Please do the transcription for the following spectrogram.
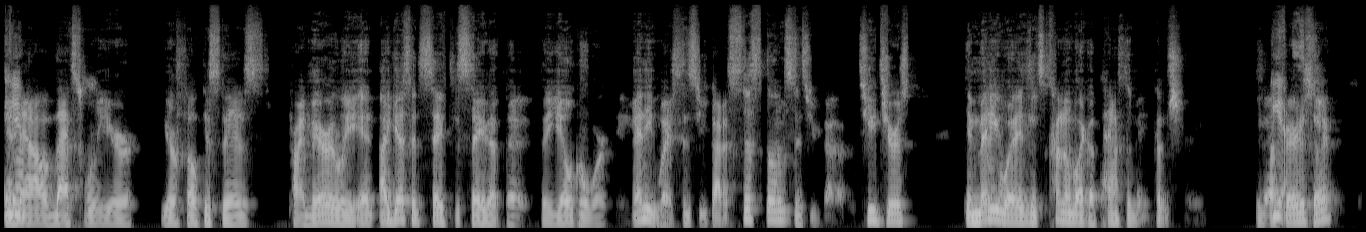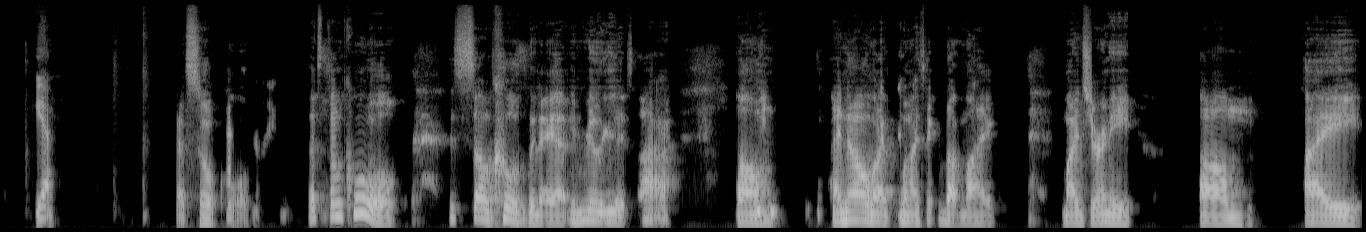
and yeah. now that's where your your focus is primarily. And I guess it's safe to say that the the yoga work, in many ways, since you've got a system, since you've got other teachers, in many ways, it's kind of like a passive income stream. Is that yes. fair to say? Yeah. That's so cool. Absolutely. That's so cool. It's so cool, Linnea. It really is. Ah. Um, I know, like when I think about my my journey, um, I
